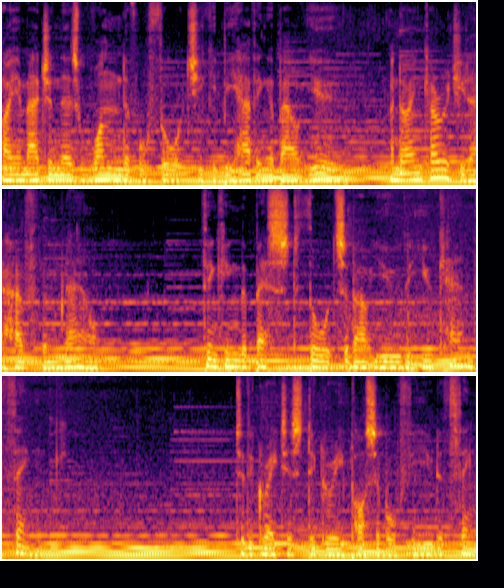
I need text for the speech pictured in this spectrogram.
I imagine there's wonderful thoughts you could be having about you, and I encourage you to have them now. Thinking the best thoughts about you that you can think, to the greatest degree possible for you to think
